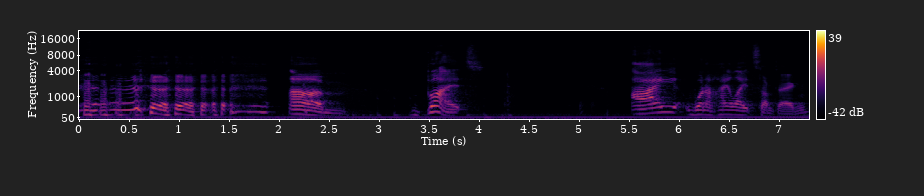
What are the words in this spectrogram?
um, but I want to highlight something,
